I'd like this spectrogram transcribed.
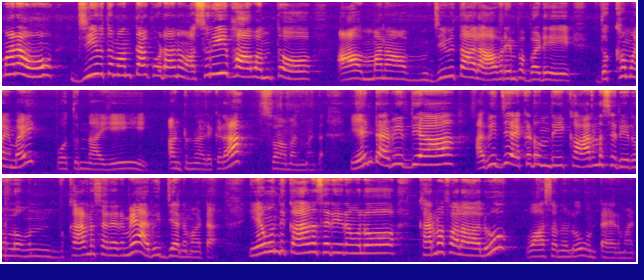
మనం జీవితం అంతా కూడాను అసురీభావంతో ఆ మన జీవితాలు ఆవరింపబడి దుఃఖమయమై పోతున్నాయి అంటున్నాడు ఇక్కడ స్వామి అనమాట ఏంటి అవిద్య? అవిద్య ఎక్కడుంది? కారణ శరీరంలో ఉన్ కారణ శరీరమే అవిద్య అనమాట ఏముంది కారణ శరీరంలో? కర్మఫలాలు వాసనలు ఉంటాయన్నమాట.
